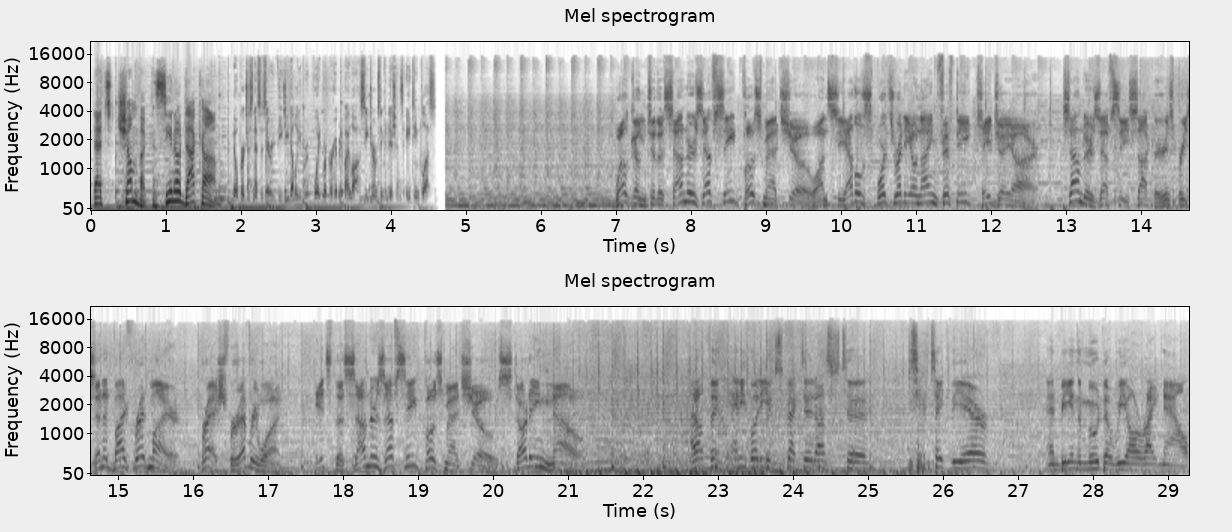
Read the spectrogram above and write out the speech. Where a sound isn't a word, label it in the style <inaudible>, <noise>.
That's chumbacasino.com. No purchase necessary. VGW Group. Void were prohibited by law. See terms and conditions. 18 plus. Welcome to the Sounders FC Postmatch Show on Seattle Sports Radio 950 KJR. Sounders FC Soccer is presented by Fred Meyer. Fresh for everyone. It's the Sounders FC Postmatch Show starting now. I don't think anybody expected us to, <laughs> to take the air and be in the mood that we are right now.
